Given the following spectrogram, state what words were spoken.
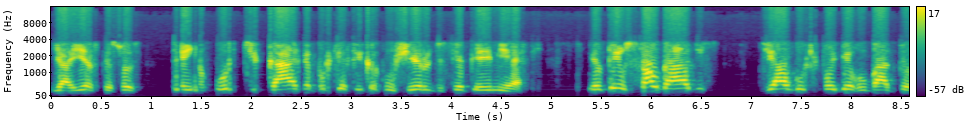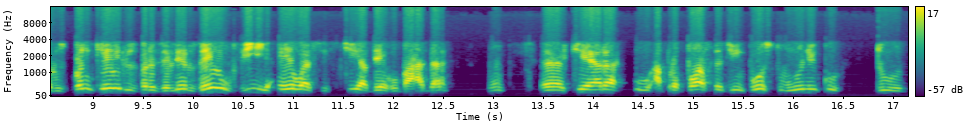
E aí as pessoas têm urticária porque fica com cheiro de CPMF. Eu tenho saudades de algo que foi derrubado pelos banqueiros brasileiros. Eu vi, eu assisti a derrubada, né? uh, que era o, a proposta de imposto único do, é,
